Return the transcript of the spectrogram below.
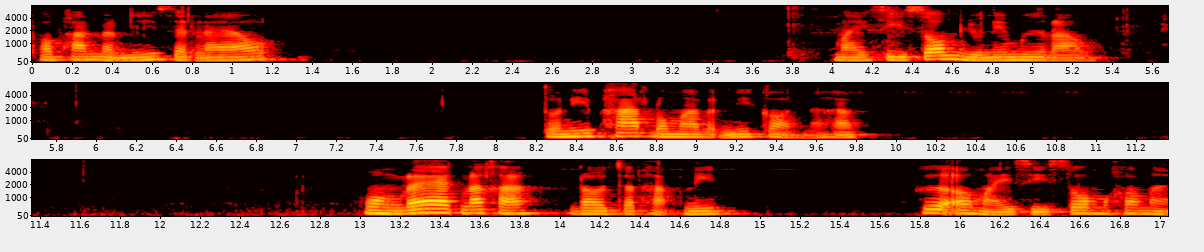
พอพันแบบนี้เสร็จแล้ว ไหมสีส้มอยู่ในมือเรา ตัวนี้พาดลงมาแบบนี้ก่อนนะคะ ห่วงแรกนะคะ เราจะถักนิด เพื่อเอาไหมสีส้มเข้ามา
